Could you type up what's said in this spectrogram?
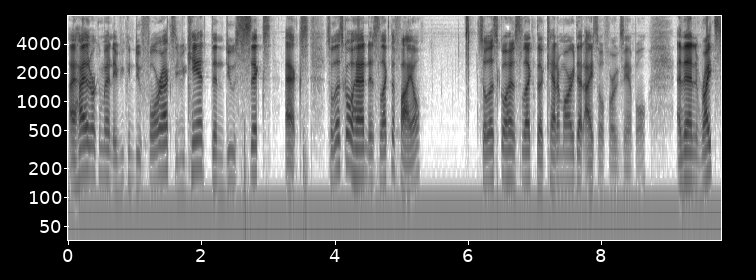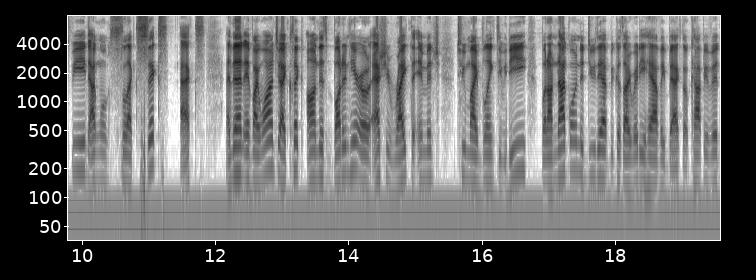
I highly recommend if you can do 4x. If you can't, then do 6x. So let's go ahead and select the file. So let's go ahead and select the katamari.iso for example. And then write speed, I'm going to select 6 X. And then if I wanted to, I click on this button here. It will actually write the image to my blank DVD. But I'm not going to do that because I already have a backed up copy of it.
